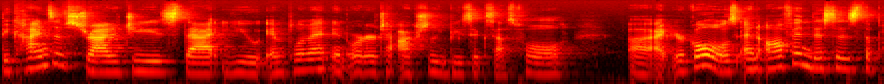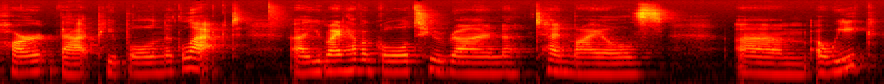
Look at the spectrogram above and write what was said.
the kinds of strategies that you implement in order to actually be successful uh, at your goals. And often, this is the part that people neglect. Uh, you might have a goal to run 10 miles um, a week.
